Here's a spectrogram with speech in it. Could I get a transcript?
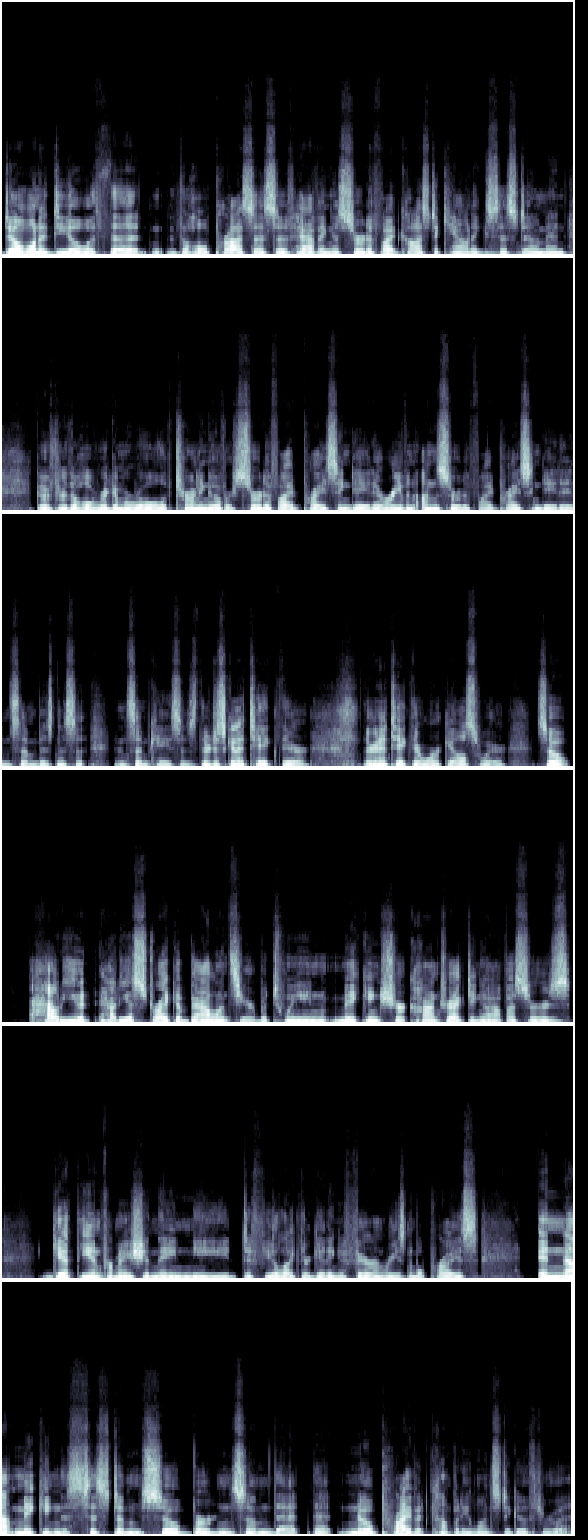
don't want to deal with the the whole process of having a certified cost accounting system and go through the whole rigmarole of turning over certified pricing data or even uncertified pricing data in some businesses in some cases. They're just going to take their they're going to take their work elsewhere. So how do you how do you strike a balance here between making sure contracting officers get the information they need to feel like they're getting a fair and reasonable price and not making the system so burdensome that that no private company wants to go through it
